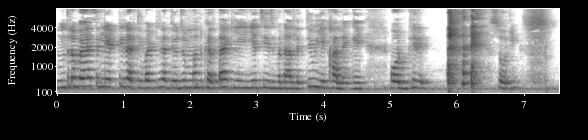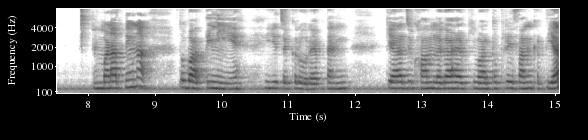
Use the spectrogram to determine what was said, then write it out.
मतलब ऐसे लेटती रहती हूँ बैठी रहती हूँ, जब मन करता है कि ये चीज़ बना लेती हूँ, ये खा लेंगे। और फिर सॉरी बनाती हूँ ना तो बात ही नहीं है। ये चक्कर हो रहा है, पता नहीं क्या जुकाम लगा है, अब की बार तो परेशान कर दिया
